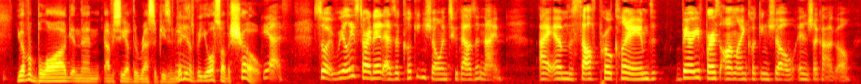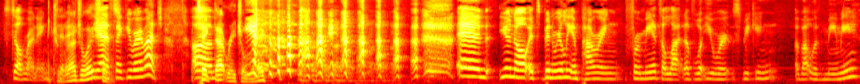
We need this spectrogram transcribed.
you have a blog, and then obviously you have the recipes and videos, Yes. but you also have a show. Yes. So it really started as a cooking show in 2009. I am the self proclaimed very first online cooking show in Chicago, still running. today. Congratulations. Yes, thank you very much. Take Um, that, Rachael Ray. And, you know, it's been really empowering for me. It's a lot of what you were speaking about with Mimi.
